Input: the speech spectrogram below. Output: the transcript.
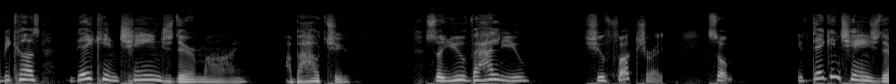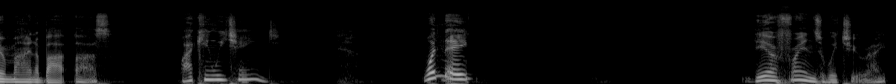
because they can change their mind about you. So you value should fluctuate. So if they can change their mind about us, why can't we change? one day they are friends with you, right?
